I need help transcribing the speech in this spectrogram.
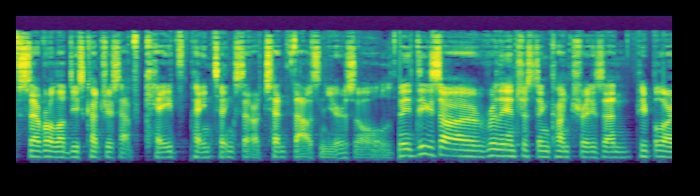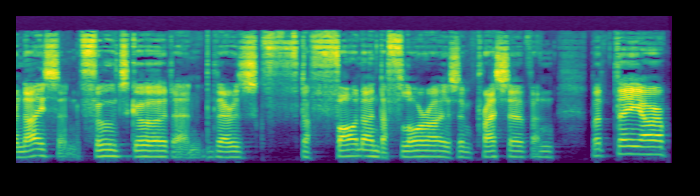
Several of these countries have cave paintings that are 10,000 years old. I mean, These are really interesting countries and people are nice and food's good and there's the fauna and the flora is impressive and but they are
